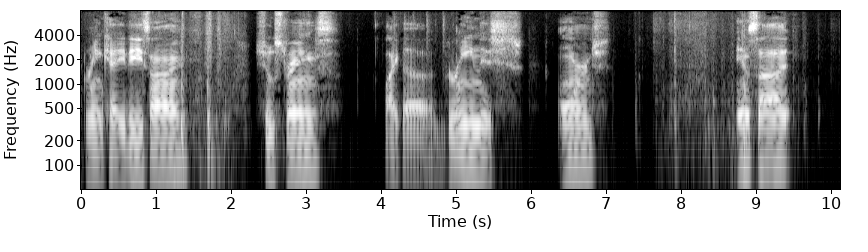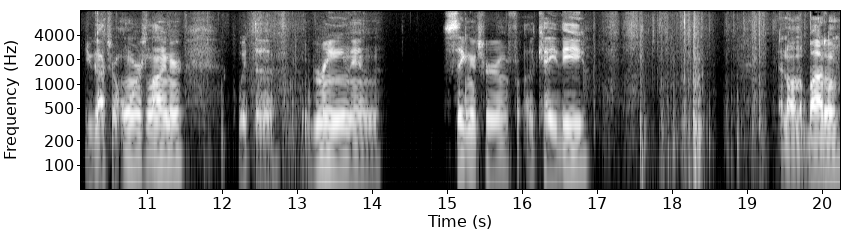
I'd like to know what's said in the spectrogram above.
Green KD sign. Shoestrings, like a greenish orange. Inside, you got your orange liner with the green and signature of a KD and on the bottom,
